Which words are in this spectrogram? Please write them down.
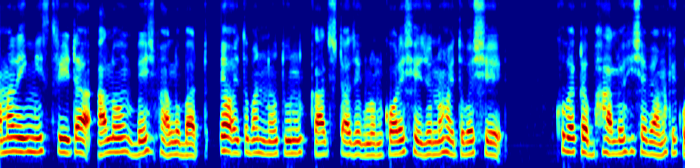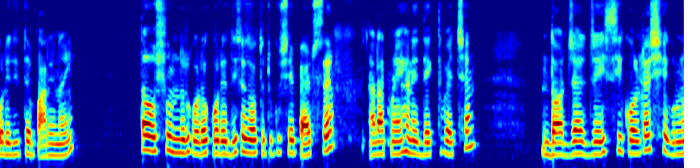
আমার এই মিস্ত্রিটা আলো বেশ ভালো বাট হয়তো বা নতুন কাজটা যেগুলো করে, সেই জন্য হয়তো বা সে খুব একটা ভালো হিসাবে আমাকে করে দিতে পারে নাই। তাও সুন্দর করে করে দিছে যতটুকু সে পারছে। আর আপনারা এখানে দেখতে পাচ্ছেন দরজার যেই শিকলটা, সেগুলো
